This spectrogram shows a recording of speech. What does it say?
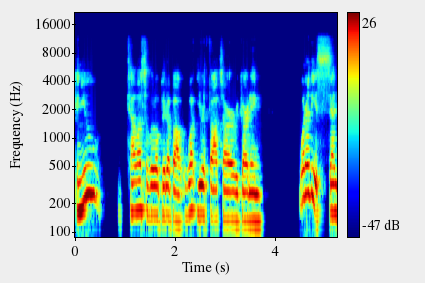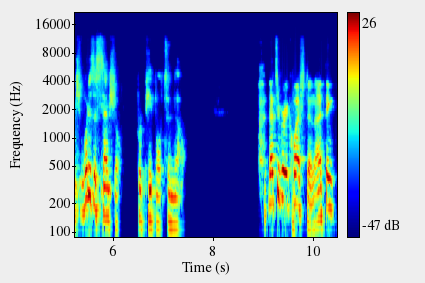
Can you tell us a little bit about what your thoughts are regarding what are the essential what is essential for people to know? That's a great question. I think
